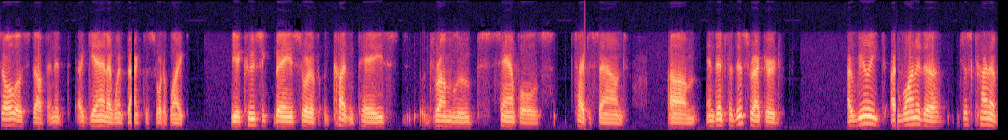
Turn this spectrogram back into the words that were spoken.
solo stuff, and it again, I went back to sort of like the acoustic bass, sort of cut and paste, drum loops, samples type of sound. Um, and then for this record, I really I wanted to just kind of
